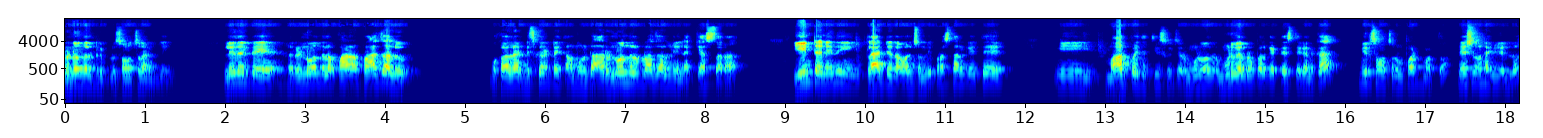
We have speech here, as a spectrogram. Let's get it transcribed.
రెండు వందల ట్రిప్పులు సంవత్సరానికి. లేదంటే రెండు వందల ప్లాజాలు ఒకవేళ డిస్కనెక్ట్ అయితే అమౌంట్ ఆ రెండు వందల ప్లాజాలని లెక్కేస్తారా? ఏంటి అనేది క్లారిటీ రావాల్సి ఉంది ప్రస్తుతానికైతే ఈ మార్పు అయితే తీసుకొచ్చారు. మూడు వందల మూడు వేల రూపాయలు కట్టేస్తే కనుక మీరు సంవత్సరం పాటు మొత్తం నేషనల్ హైవేలో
